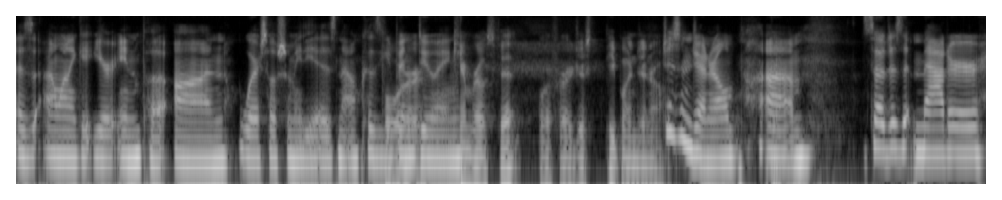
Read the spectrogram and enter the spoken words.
As I want to get your input on where social media is now because you've been doing Kim Rose Fit or for just people in general? just in general. Um, so does it matter?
